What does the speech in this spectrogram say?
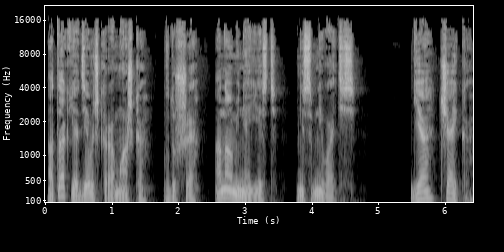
А так я девочка-ромашка, в душе. Она у меня есть, не сомневайтесь. Я Чайка.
